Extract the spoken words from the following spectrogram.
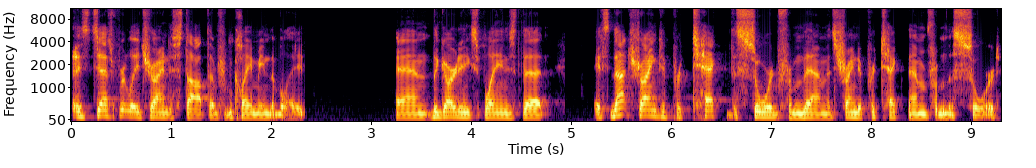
is desperately trying to stop them from claiming the blade, and the guardian explains that it's not trying to protect the sword from them; it's trying to protect them from the sword.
